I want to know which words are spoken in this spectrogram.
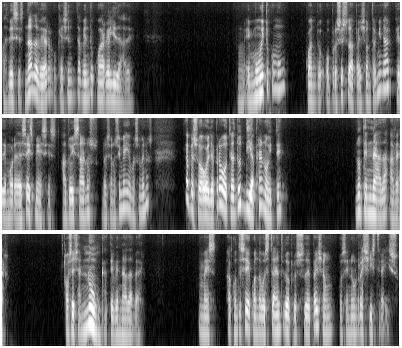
às vezes, nada a ver o que a gente está vendo com a realidade. É muito comum quando o processo da paixão terminar, que demora de seis meses a dois anos, dois anos e meio mais ou menos, e a pessoa olha para outra do dia para a noite, não tem nada a ver. Ou seja, nunca teve nada a ver. Mas acontece que quando você está dentro do processo de paixão, você não registra isso.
